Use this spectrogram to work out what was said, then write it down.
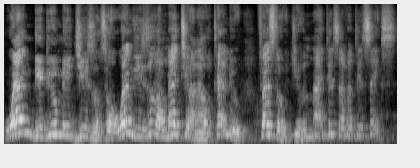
when did you meet Jesus? Or when did Jesus met you? And I'll tell you, 1st of June 1976.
